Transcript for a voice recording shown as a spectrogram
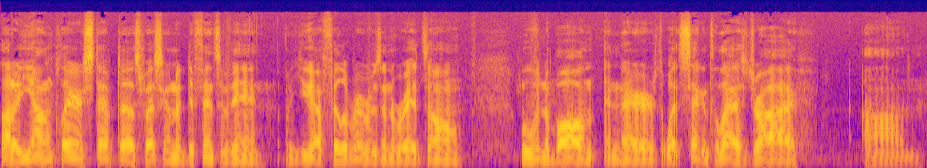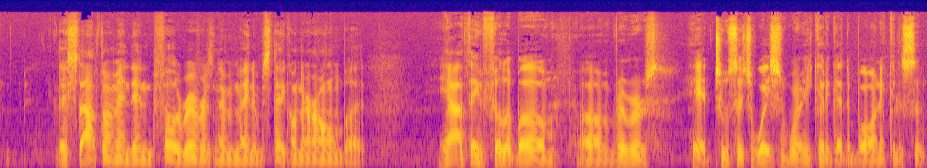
a lot of young players stepped up, especially on the defensive end. When you got Philip Rivers in the red zone, moving the ball in their what second to last drive. Um, they stopped them, and then Philip Rivers never made a mistake on their own. But yeah, I think Philip um, um, Rivers had two situations where he could have got the ball and he could have su-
